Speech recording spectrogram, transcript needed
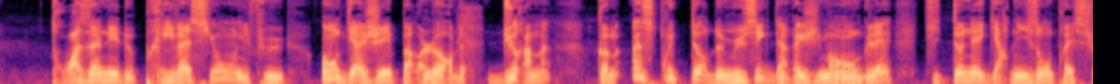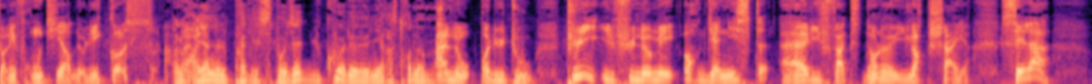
trois années de privation, il fut engagé par Lord Durham comme instructeur de musique d'un régiment anglais qui tenait garnison près sur les frontières de l'Écosse. Alors rien ne le prédisposait du coup à devenir astronome. Ah non, pas du tout. Puis il fut nommé organiste à Halifax dans le Yorkshire. C'est là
